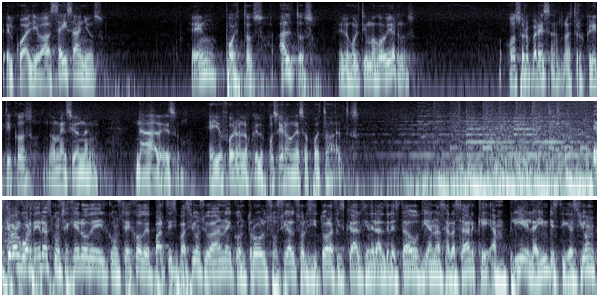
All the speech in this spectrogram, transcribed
el cual llevaba seis años en puestos altos en los últimos gobiernos. Oh sorpresa, nuestros críticos no mencionan nada de eso. Ellos fueron los que los pusieron en esos puestos altos. Esteban Guarderas, consejero del Consejo de Participación Ciudadana y Control Social, solicitó a la fiscal general del Estado, Diana Salazar, que amplíe la investigación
